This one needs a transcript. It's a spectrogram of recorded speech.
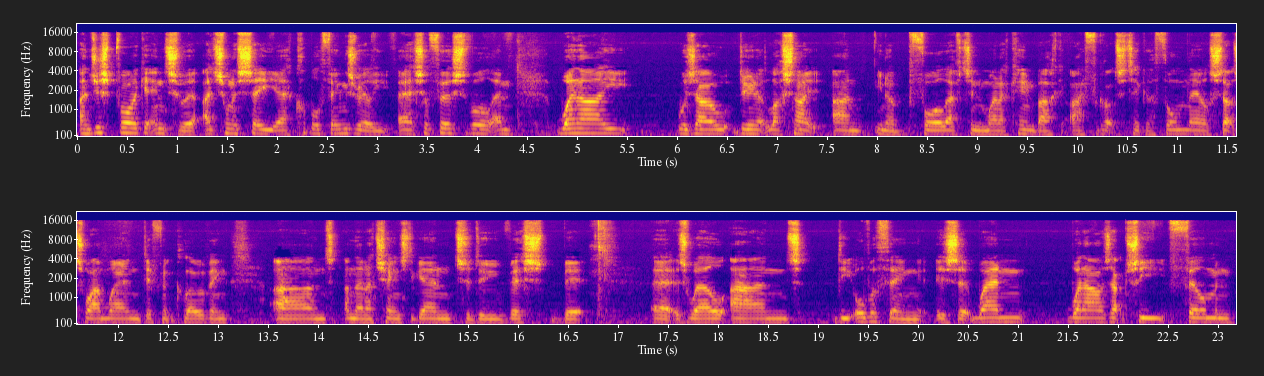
and just before I get into it, I just want to say a couple of things really. Uh, so first of all, um, when I was out doing it last night and you know before I left and when I came back I forgot to take a thumbnail so that's why I'm wearing different clothing and and then I changed again to do this bit uh, as well and the other thing is that when when I was actually filming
